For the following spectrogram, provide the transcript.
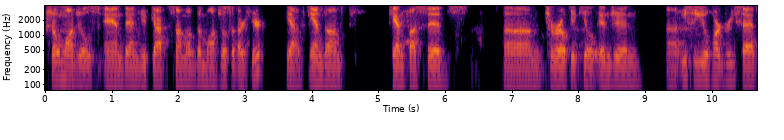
show modules, and then you got some of the modules that are here. you have CAN dump, CAN SIDS, um, Cherokee kill engine, uh, ECU hard reset,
